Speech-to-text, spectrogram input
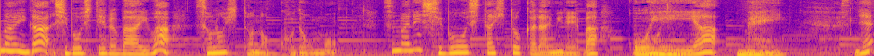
姉妹が死亡している場合はその人の子供。つまり死亡した人から見れば甥や姪ですね。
